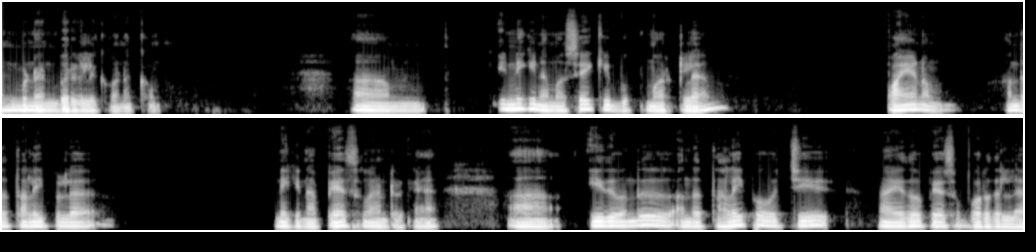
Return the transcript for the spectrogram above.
அன்பு நண்பர்களுக்கு வணக்கம். இன்றைக்கி நம்ம சேக்கி புக் மார்க்கில் பயணம் அந்த தலைப்பில் இன்றைக்கி நான் பேசலான் இருக்கேன். இது வந்து அந்த தலைப்பை வச்சு நான் ஏதோ பேச போகிறதில்ல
